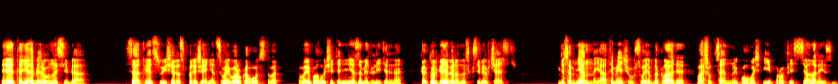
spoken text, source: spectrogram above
Это я беру на себя. Соответствующее распоряжение от своего руководства вы получите незамедлительно, как только я вернусь к себе в часть. Несомненно, я отмечу в своем докладе вашу ценную помощь и профессионализм.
